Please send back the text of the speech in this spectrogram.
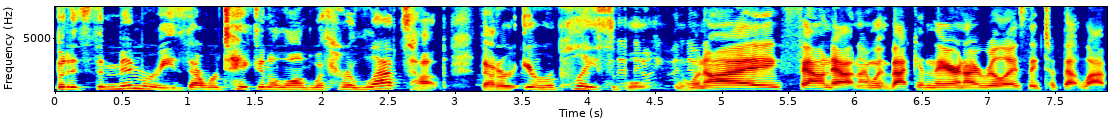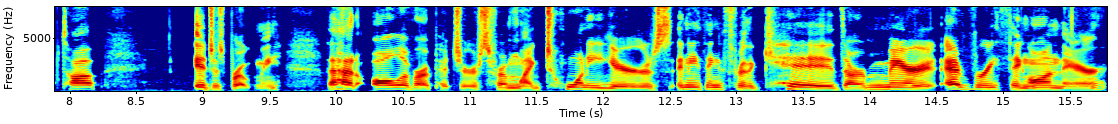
but it's the memories that were taken along with her laptop that are irreplaceable. When I found out and I went back in there and I realized they took that laptop, it just broke me. That had all of our pictures from like 20 years, anything for the kids, our merit, everything on there.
